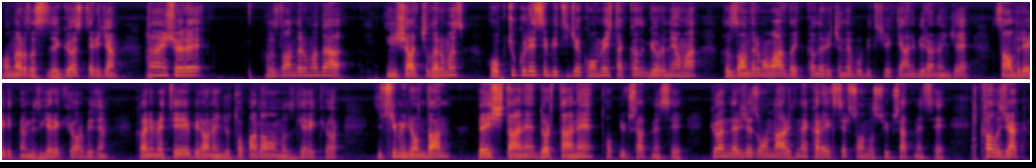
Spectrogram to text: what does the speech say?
Onları da size göstereceğim. Hemen şöyle hızlandırmada inşaatçılarımız. Okçu Kulesi bitecek 15 dakika görünüyor ama hızlandırma var. Dakikalar içinde bu bitecek. Yani bir an önce saldırıya gitmemiz gerekiyor bizim. Ganimeti bir an önce toparlamamız gerekiyor. 2 milyondan 5 tane 4 tane top yükseltmesi göndereceğiz. Onun haricinde kara eksir sonrası yükseltmesi kalacak.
